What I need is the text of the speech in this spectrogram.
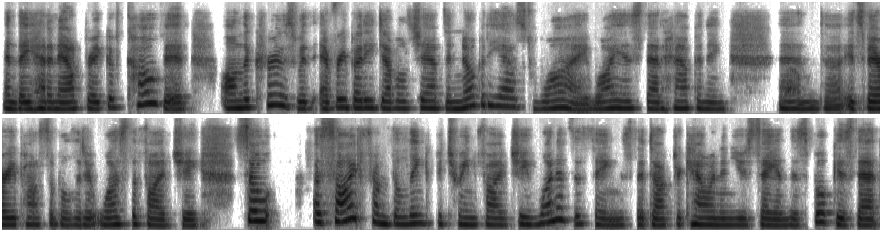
And they had an outbreak of COVID on the cruise with everybody double jabbed, and nobody asked why. Why is that happening? And uh, it's very possible that it was the 5G. So, aside from the link between 5G, one of the things that Dr. Cowan and you say in this book is that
